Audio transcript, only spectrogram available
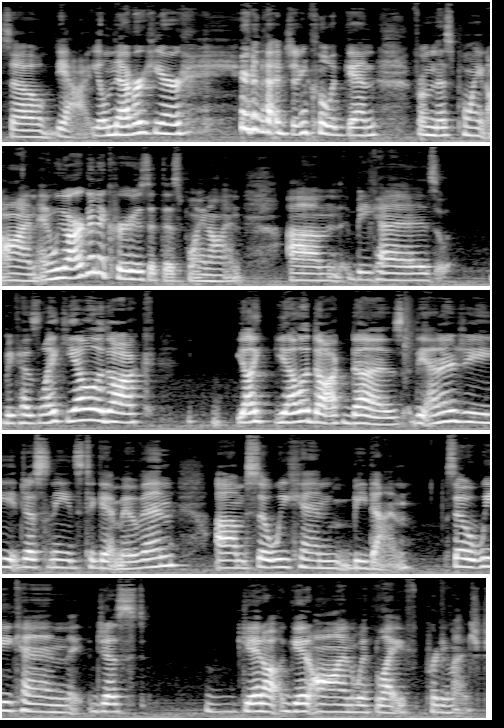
So, yeah, you'll never hear hear that jingle again from this point on. And we are going to cruise at this point on. Um, because because like Yellow Dock like Yellow Dock does, the energy just needs to get moving um, so we can be done. So we can just get get on with life pretty much.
